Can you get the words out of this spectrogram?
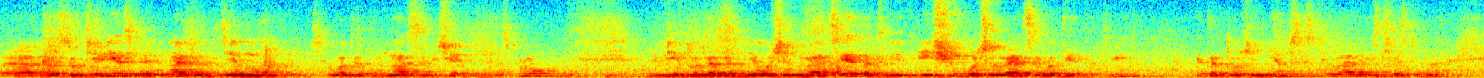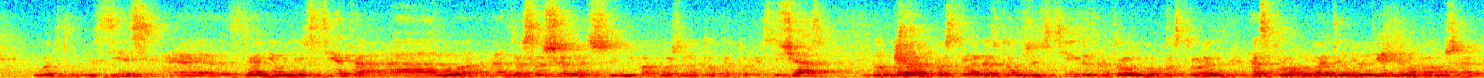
о конструктивизме, ну это где мы находимся. Вот это наш замечательный Газпром. Вид вот этот мне очень нравится, этот вид, и еще больше нравится вот этот. Это тоже немцы снимали, естественно. Вот здесь э, здание университета, оно, оно совершенно не похоже на то, которое сейчас. Оно было построено в том же стиле, в котором был построен Газпром. Ну, это неудивительно, потому что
